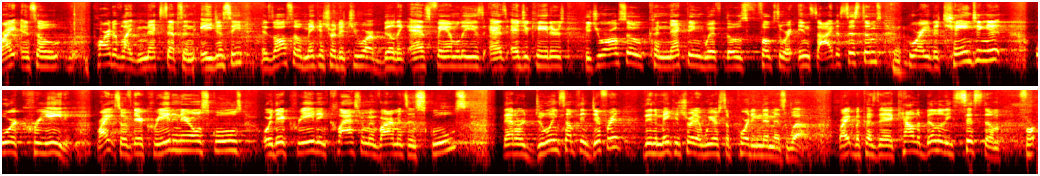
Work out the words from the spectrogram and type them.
right? And so part of like next steps in agency is also making sure that you are building as families, as educators, that you are also connecting with those folks who are inside the systems mm-hmm. who are either changing it or creating, right? So if they're creating their own schools or they're creating classroom environments in schools that are doing something different, then making sure that we are supporting them as well, right? Because the accountability system for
